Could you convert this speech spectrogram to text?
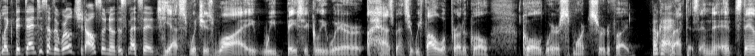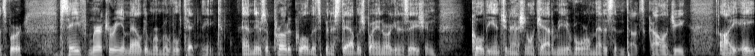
Like the dentists of the world should also know this message. Yes, which is why we basically wear a hazmat suit. We follow a protocol called Wear Smart Certified Okay. Practice, and it stands for Safe Mercury Amalgam Removal Technique. And there's a protocol that's been established by an organization called the International Academy of Oral Medicine and Toxicology, IAOMT.org.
